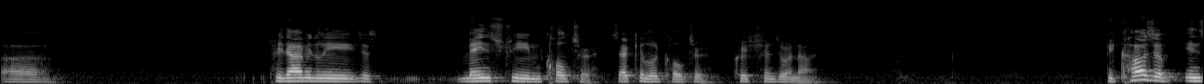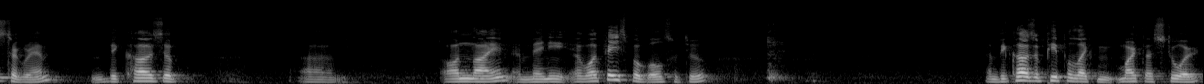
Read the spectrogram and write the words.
uh, predominantly just mainstream culture, secular culture, Christians or not. Because of Instagram, because of um, online and many, well, Facebook also too, and because of people like Martha Stewart,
